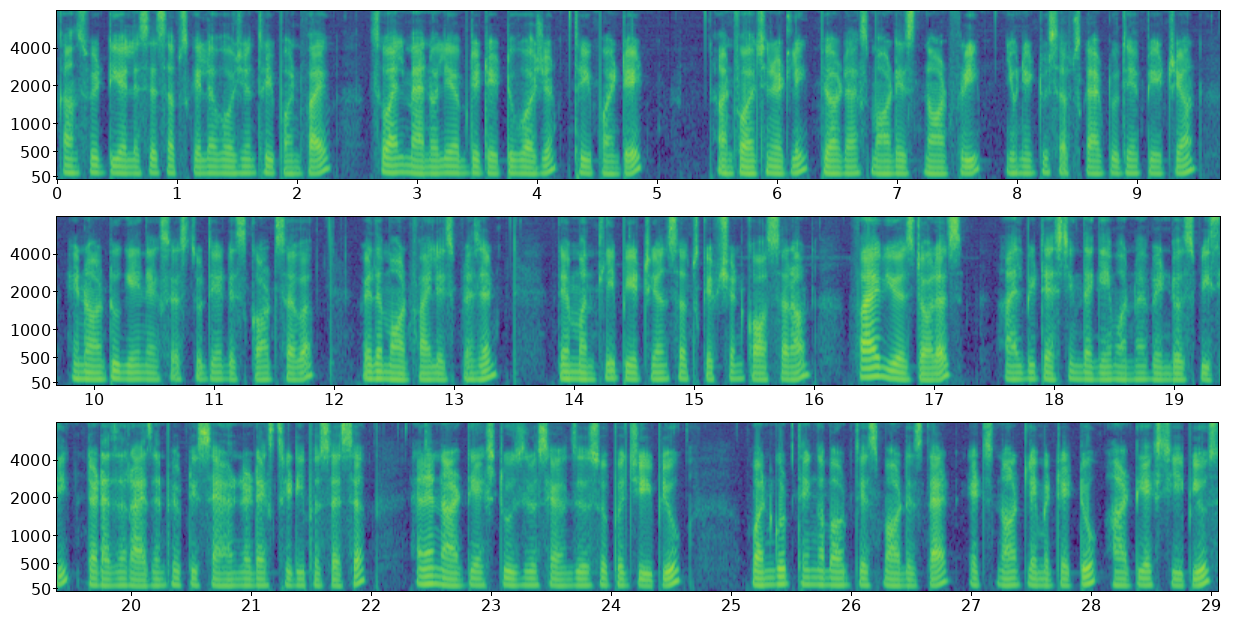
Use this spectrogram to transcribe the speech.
Comes with DLSS upscaler version 3.5. So I'll manually update it to version 3.8. Unfortunately, PureDark's mod is not free. You need to subscribe to their Patreon in order to gain access to their Discord server where the mod file is present. Their monthly Patreon subscription costs around 5 US dollars. I'll be testing the game on my Windows PC that has a Ryzen 5700X 3D processor and an RTX 2070 Super GPU. One good thing about this mod is that it's not limited to RTX GPUs.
